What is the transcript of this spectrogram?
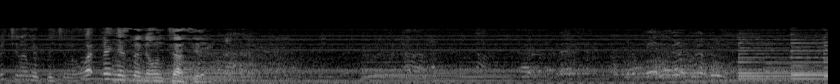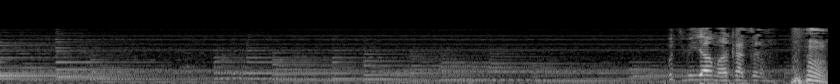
Preaching me preaching. What then you say they won't tell you? Me yam akasem. Hmm.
